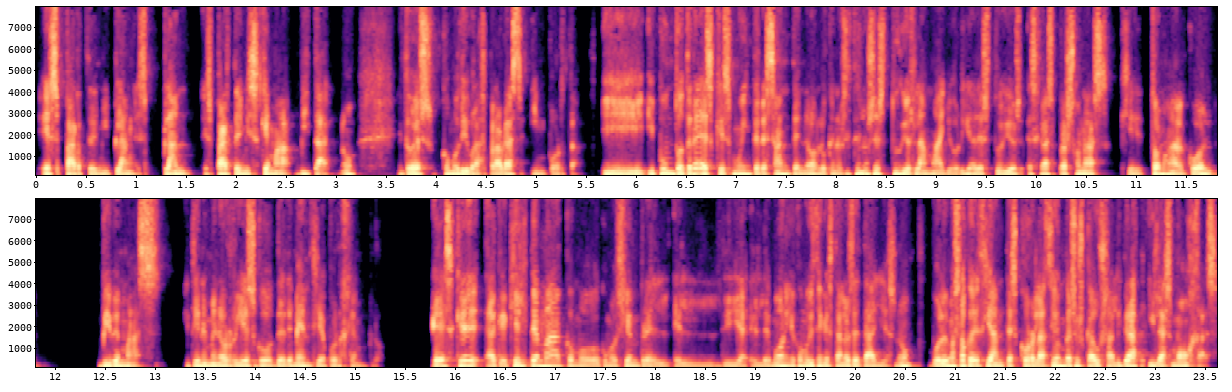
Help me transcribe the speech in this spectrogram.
es parte de mi plan, es plan, es parte de mi esquema vital, ¿no? Entonces, como digo, las palabras importan. Y, punto tres, que es muy interesante, ¿no? Lo que nos dicen los estudios, la mayoría de estudios, es que las personas que toman alcohol viven más y tienen menos riesgo de demencia, por ejemplo. Es que aquí el tema, como, siempre, el, el, demonio, como dicen, está en los detalles, ¿no? Volvemos a lo que decía antes, correlación versus causalidad y las monjas.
